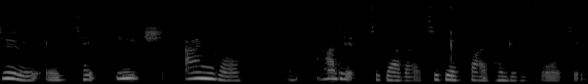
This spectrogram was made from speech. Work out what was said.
do is take each angle and add it together to give 540.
